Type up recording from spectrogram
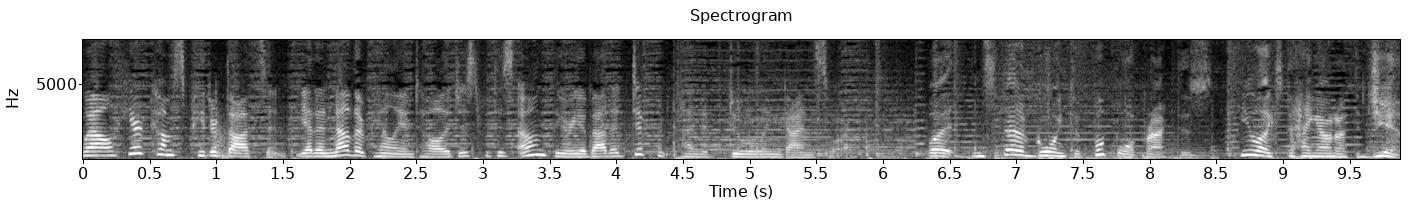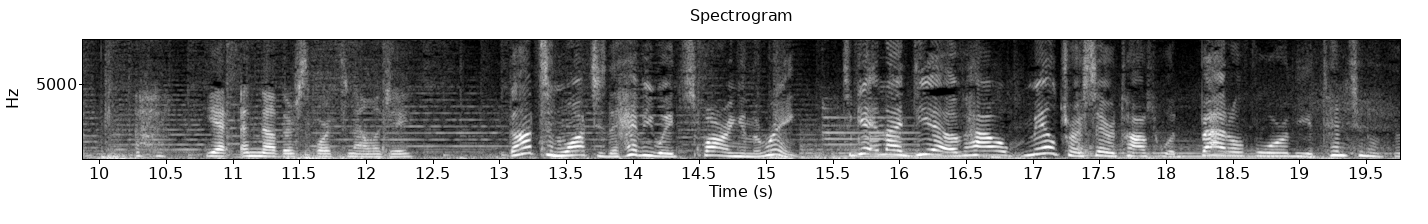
Well, here comes Peter Dodson, yet another paleontologist with his own theory about a different kind of dueling dinosaur. But instead of going to football practice, he likes to hang out at the gym. Yet another sports analogy. Dodson watches the heavyweights sparring in the ring to get an idea of how male Triceratops would battle for the attention of the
